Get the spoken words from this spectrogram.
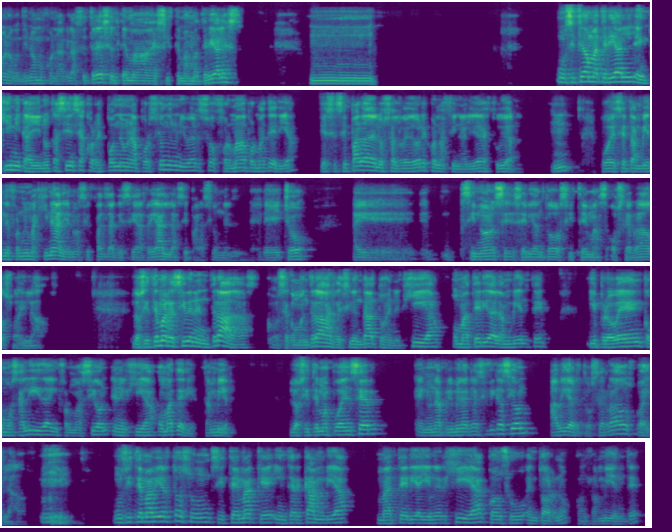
Bueno, continuamos con la clase 3, el tema de sistemas materiales. Mm, un sistema material en química y en otras ciencias corresponde a una porción del universo formada por materia que se separa de los alrededores con la finalidad de estudiarlo. Puede ser también de forma imaginaria, no hace falta que sea real la separación. Del, de hecho, eh, si no, serían todos sistemas o cerrados o aislados. Los sistemas reciben entradas, o sea, como entradas reciben datos, energía o materia del ambiente y proveen como salida información, energía o materia también. Los sistemas pueden ser, en una primera clasificación, abiertos, cerrados o aislados. Un sistema abierto es un sistema que intercambia materia y energía con su entorno, con su ambiente.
